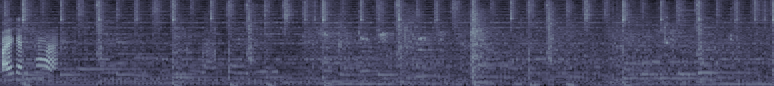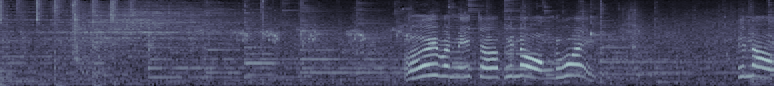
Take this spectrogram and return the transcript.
ไปกันค่ะเอ้ยวันนี้เจอพี่หนงด้วย พี่หนง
